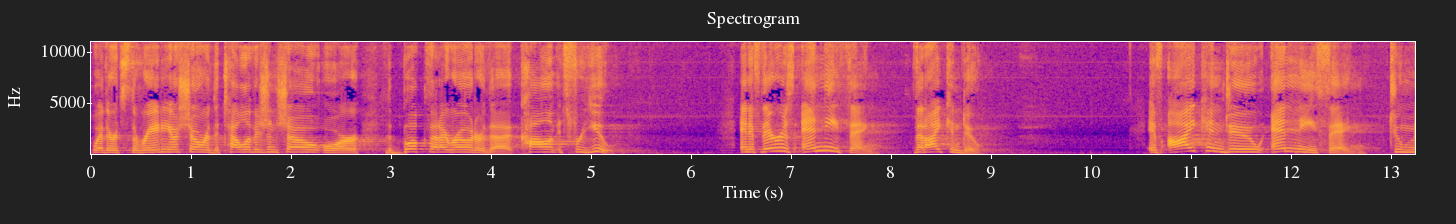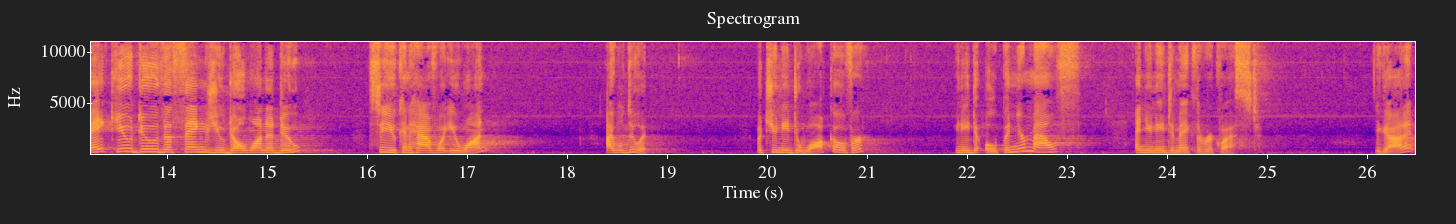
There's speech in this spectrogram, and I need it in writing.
whether it's the radio show or the television show or the book that I wrote or the column, it's for you. And if there is anything that I can do, if I can do anything to make you do the things you don't want to do so you can have what you want, I will do it. But you need to walk over, you need to open your mouth, and you need to make the request. You got it?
